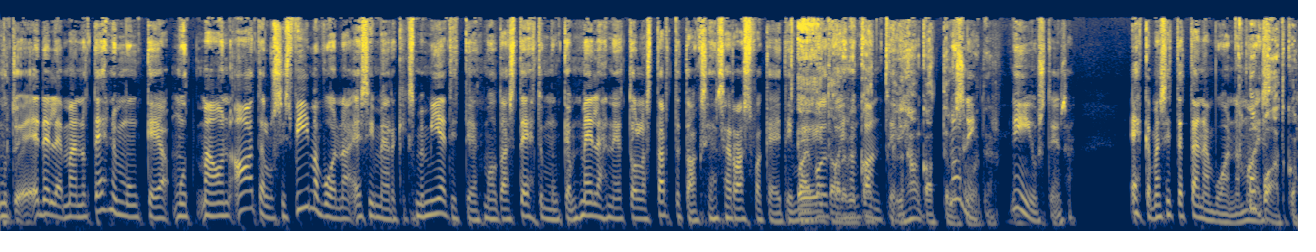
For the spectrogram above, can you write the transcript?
mutta edelleen mä en ole tehnyt munkkeja, mutta mä oon ajatellut, siis viime vuonna esimerkiksi me mietittiin, että me oltaisiin tehty munkkeja, mutta meillähän ei ole tuolla starttetaanko se rasvakeitin vai ei voiko ihan kantilla? Ihan kattilassa no niin, niin justiinsa. Ehkä mä sitten tänä vuonna maistan. Lupaatko?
